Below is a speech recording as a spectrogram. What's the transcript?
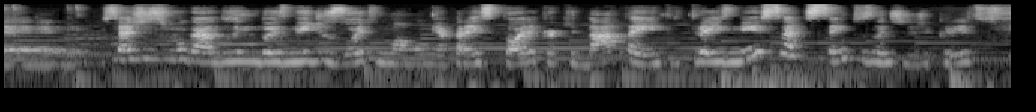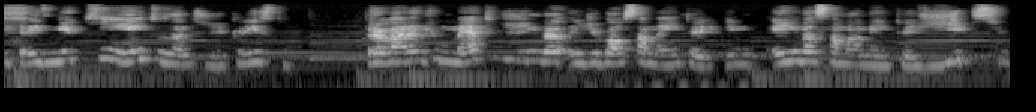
É, os testes divulgados em 2018 numa múmia pré-histórica que data entre 3.700 a.C. e 3.500 a.C. provaram que o método de emba- de embalsamento, em- embalsamamento egípcio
